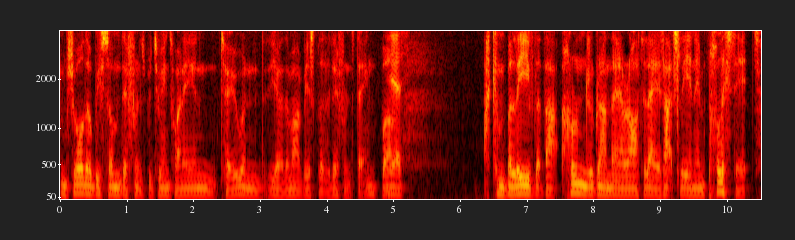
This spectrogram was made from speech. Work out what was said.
I'm sure there'll be some difference between 20 and 2, and you know, there might be a split the difference thing. But Yes. I can believe that that 100 grand ARR today is actually an implicit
